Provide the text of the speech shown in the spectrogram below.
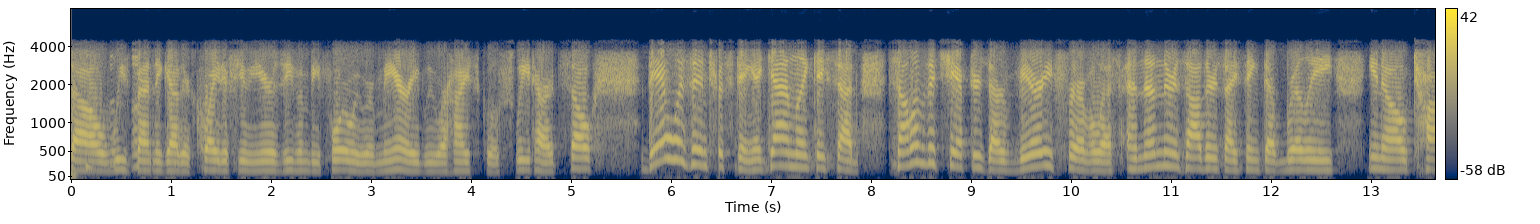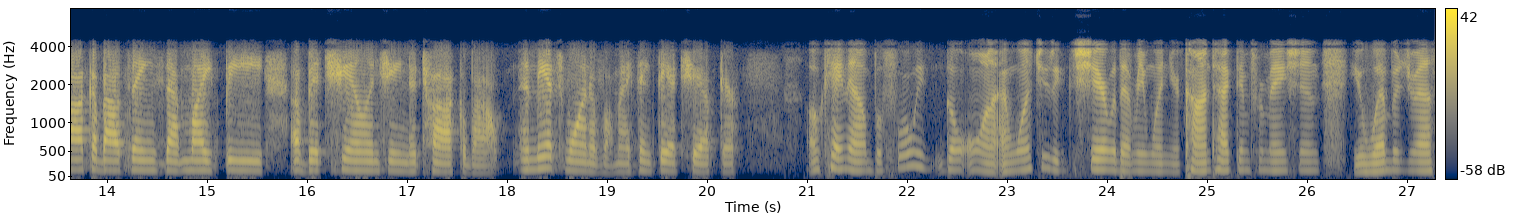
so we've been together quite a few years. Even before we were married, we were high school sweethearts. So that was interesting. Again, like I said, some of the chapters are very frivolous, and then there's others I think that really, you know, talk about things that might be a bit challenging to talk about. And that's one of them. I think that chapter. Okay, now before we go on, I want you to share with everyone your contact information, your web address,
